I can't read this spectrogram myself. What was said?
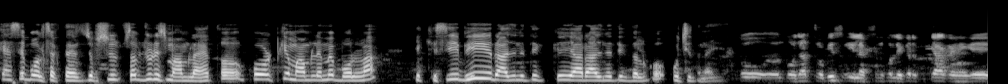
कैसे बोल सकते हैं? जब सब जुडिस मामला है तो कोर्ट के मामले में बोलना ये किसी भी राजनीतिक या राजनीतिक दल को उचित नहीं है। तो 2024 इलेक्शन को लेकर क्या कहेंगे?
